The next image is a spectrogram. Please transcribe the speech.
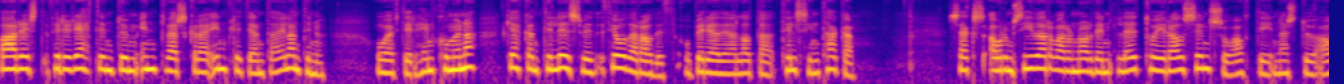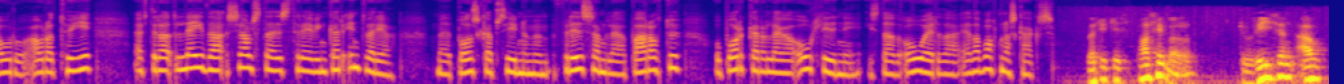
barist fyrir réttindum indverskra innflytjanda í landinu og eftir heimkomuna gekk hann til liðs við þjóðaráðið og byrjaði að láta til sín taka. Seks árum síðar var hann orðin leðtói ráðsins og átti næstu ár og áratögi eftir að leiða sjálfstæðisþreyfingar indverja með boðskap sínum um friðsamlega baráttu og borgarlega óhlýðni í stað óerða eða vopnaskaks. But it is possible to reason out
